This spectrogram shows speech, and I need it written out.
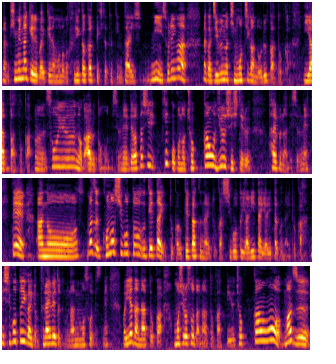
なんか決めなければいけないものが降りかかってきた時に対しにそれがなんか自分の気持ちが乗るかとか嫌だとか、うん、そういうのがあると思うんですよね。で私結構この直感を重視してるタイプなんですよね。であのー、まずこの仕事を受けたいとか受けたくないとか仕事やりたいやりたくないとかで仕事以外でもプライベートでも何でもそうですね、まあ、嫌だなとか面白そうだなとかっていう直感をまず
